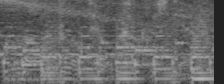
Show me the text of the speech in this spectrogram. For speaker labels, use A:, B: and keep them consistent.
A: small, little cockroach theater.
